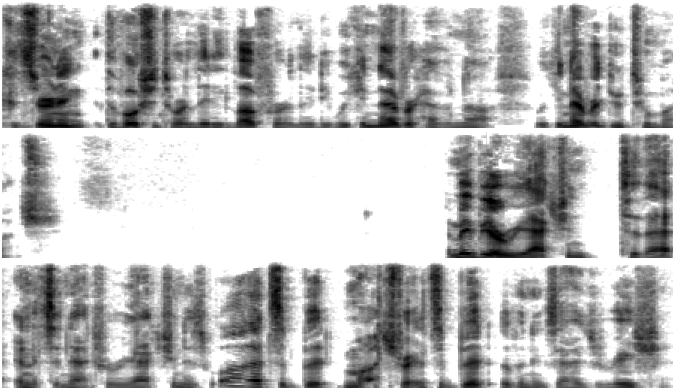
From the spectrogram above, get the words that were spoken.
concerning devotion to Our Lady, love for Our Lady, we can never have enough. We can never do too much. And maybe our reaction to that, and it's a natural reaction, is well, that's a bit much, right? It's a bit of an exaggeration.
